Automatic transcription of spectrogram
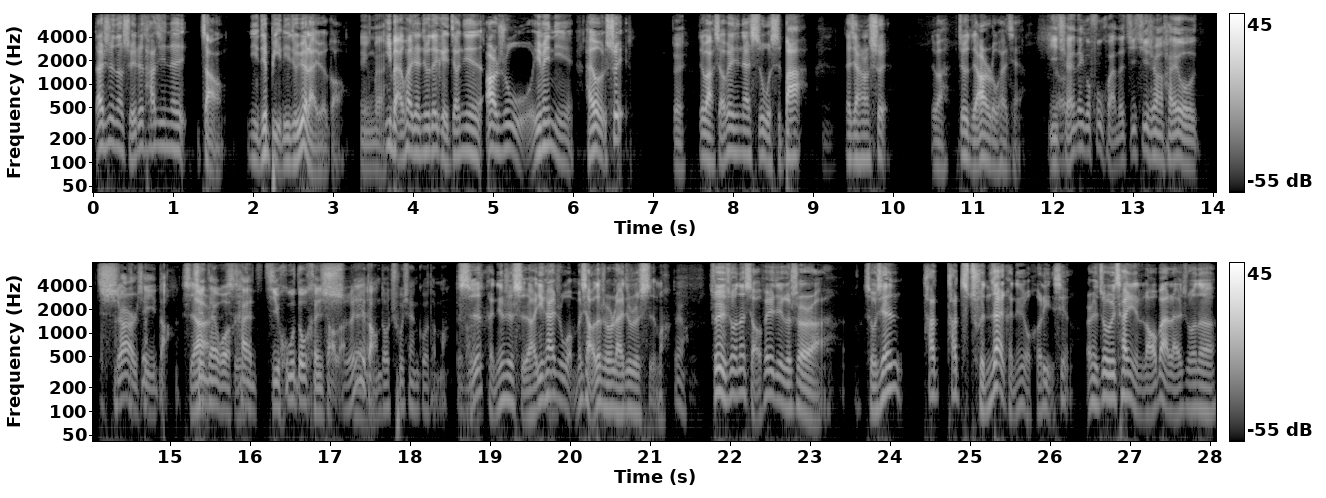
但是呢，随着它现在涨，你的比例就越来越高，明白？一百块钱就得给将近二十五，因为你还有税，对对吧？小费现在十五、十八，再加上税，对吧？就得二十多块钱。以前那个付款的机器上还有十二这一档，12现在我看几乎都很少了。十一档都出现过的嘛？十肯定是十啊！一开始我们小的时候来就是十嘛。对啊。所以说呢，小费这个事儿啊，首先它它存在肯定有合理性，而且作为餐饮老板来说呢，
